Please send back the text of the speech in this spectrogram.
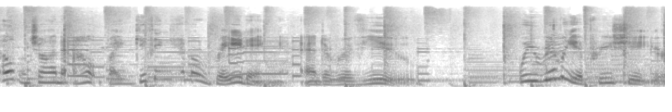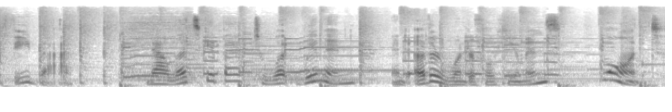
help John out by giving him a rating and a review. We really appreciate your feedback. Now let's get back to what women and other wonderful humans want.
